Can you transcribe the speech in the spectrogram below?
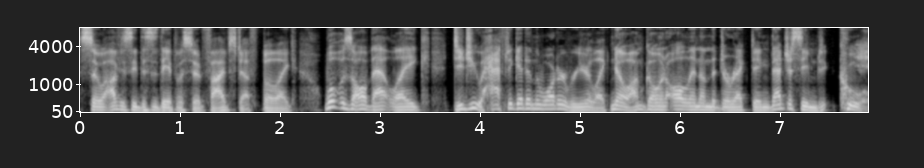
So obviously, this is the episode five stuff, but like, what was all that like? Did you have to get in the water where you're like, no, I'm going all in on the directing? That just seemed cool.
